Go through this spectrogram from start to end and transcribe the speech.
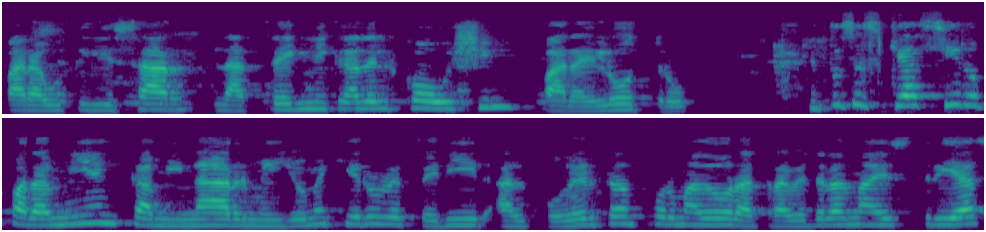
para utilizar la técnica del coaching para el otro. Entonces, ¿qué ha sido para mí encaminarme? Yo me quiero referir al poder transformador a través de las maestrías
